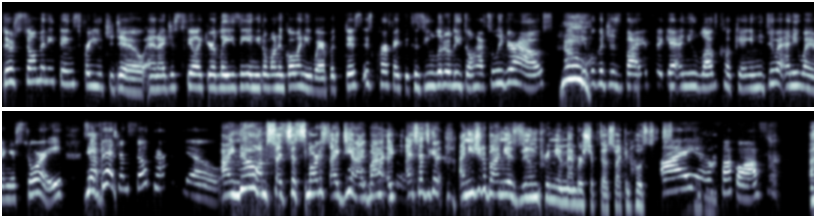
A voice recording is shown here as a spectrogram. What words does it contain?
there's so many things for you to do, and I just feel like you're lazy and you don't want to go anywhere. But this is perfect because you literally don't have to leave your house. no, People could just buy a ticket, and you love cooking, and you do it anyway on your story. So, yeah, bitch, I'm so proud of you. I know. I'm. So, it's the smartest idea, and I want. I just have to get it. I need you to buy me a Zoom premium membership though, so I can host. I uh, fuck off.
